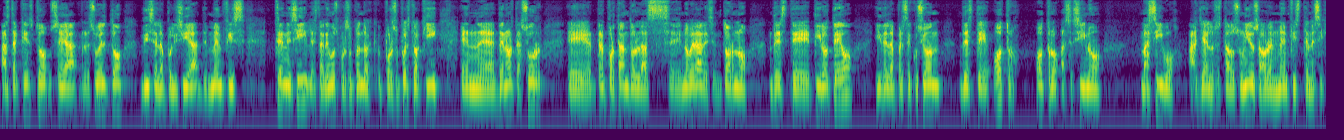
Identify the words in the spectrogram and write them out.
hasta que esto sea resuelto, dice la policía de Memphis, Tennessee. Le estaremos, por supuesto, por supuesto aquí en, eh, de norte a sur eh, reportando las eh, novedades en torno de este tiroteo y de la persecución de este otro, otro asesino masivo allá en los Estados Unidos, ahora en Memphis, Tennessee.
